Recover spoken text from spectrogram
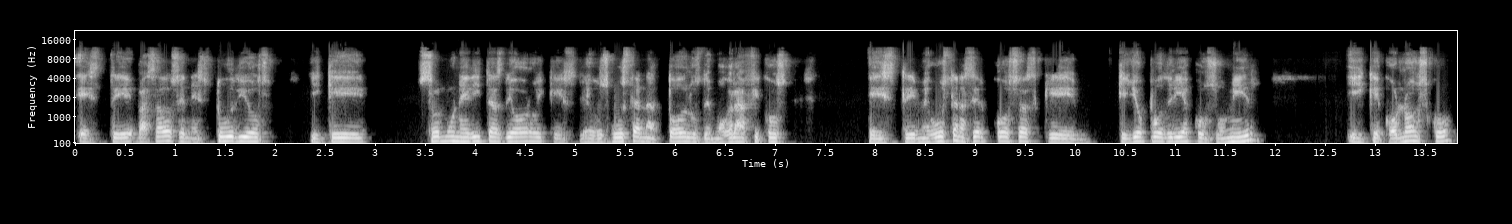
este, basados en estudios y que son moneditas de oro y que les gustan a todos los demográficos. Este, me gustan hacer cosas que, que yo podría consumir y que conozco.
